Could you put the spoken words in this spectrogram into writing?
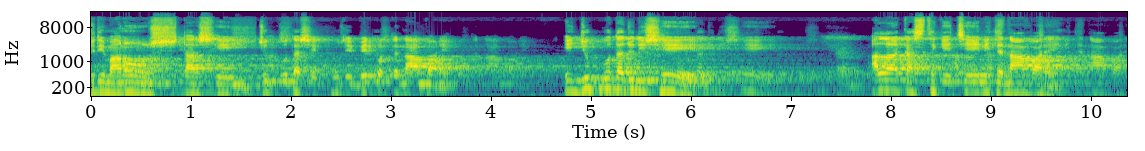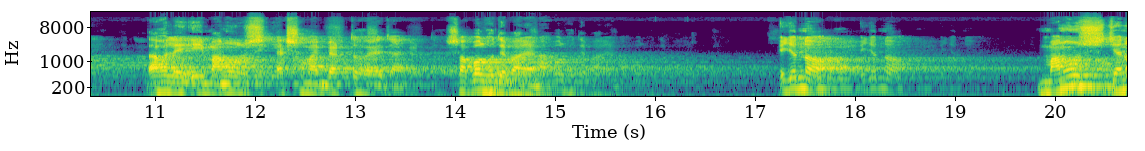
যদি মানুষ তার সেই যোগ্যতা সে খুঁজে বের করতে না পারে। এই যোগ্যতা যদি সে আল্লাহর কাছ থেকে চেয়ে নিতে না পারে, তাহলে এই মানুষ এক সময় ব্যর্থ হয়ে যায়, সফল হতে পারে না। এই জন্য এই জন্য মানুষ যেন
